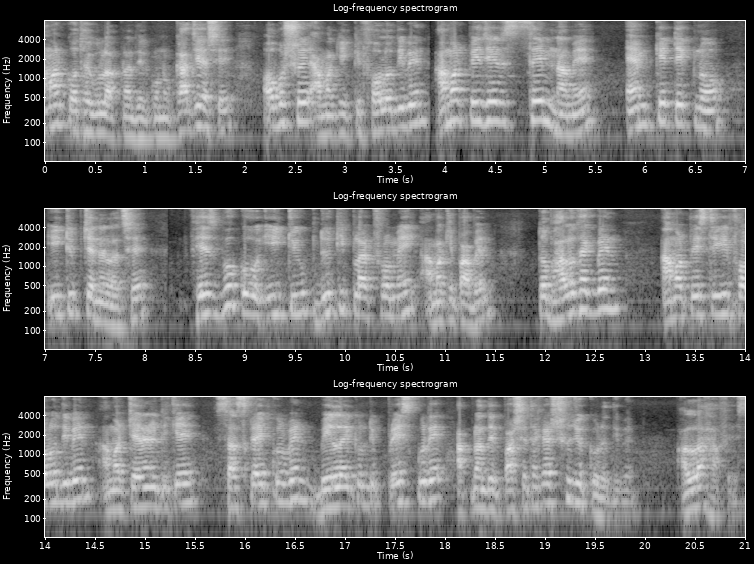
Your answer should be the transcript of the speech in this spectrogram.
আমার কথাগুলো আপনাদের কোনো কাজে আসে, অবশ্যই আমাকে একটি ফলো দিবেন। আমার পেজের সেম নামে M K techno YouTube channel আছে। ফেসবুক ও ইউটিউব দুটি প্ল্যাটফর্মেই আমাকে পাবেন। তো ভালো থাকবেন, আমার পেজটিকে ফলো দিবেন, আমার চ্যানেলটিকে সাবস্ক্রাইব করবেন বেল আইকনটি প্রেস করে আপনাদের পাশে থাকার সুযোগ করে দিবেন। আল্লাহ হাফেজ।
